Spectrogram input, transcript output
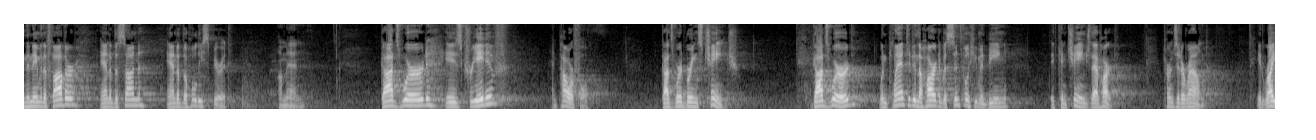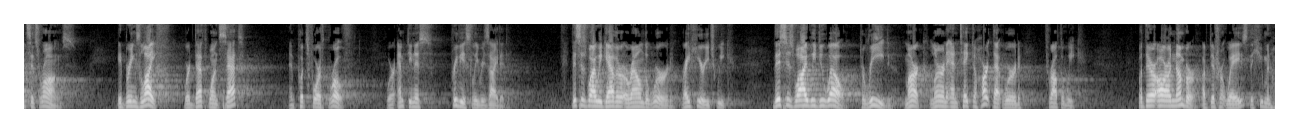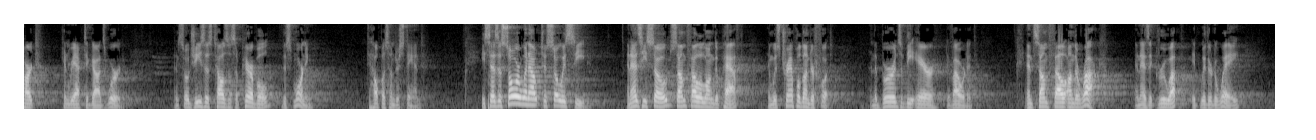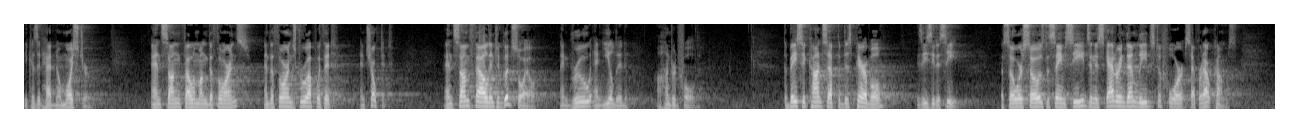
In the name of the Father, and of the Son, and of the Holy Spirit. Amen. God's Word is creative and powerful. God's Word brings change. God's Word, when planted in the heart of a sinful human being, it can change that heart, turns it around. It rights its wrongs. It brings life where death once sat and puts forth growth where emptiness previously resided. This is why we gather around the Word right here each week. This is why we do well to read, mark, learn, and take to heart that Word throughout the week. But there are a number of different ways the human heart can react to God's Word. And so Jesus tells us a parable this morning to help us understand. He says, A sower went out to sow his seed. And as he sowed, some fell along the path and was trampled underfoot, and the birds of the air devoured it. And some fell on the rock, and as it grew up, it withered away because it had no moisture. And some fell among the thorns, and the thorns grew up with it and choked it. And some fell into good soil and grew and yielded a hundredfold. The basic concept of this parable is easy to see. A sower sows the same seeds, and his scattering them leads to four separate outcomes.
